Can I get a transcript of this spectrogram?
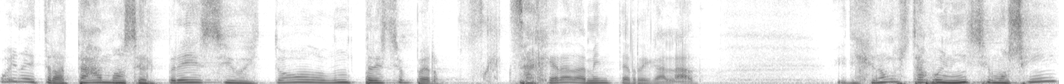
Bueno, y tratamos el precio y todo, un precio pero exageradamente regalado. Y dije, no, está buenísimo, sí.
